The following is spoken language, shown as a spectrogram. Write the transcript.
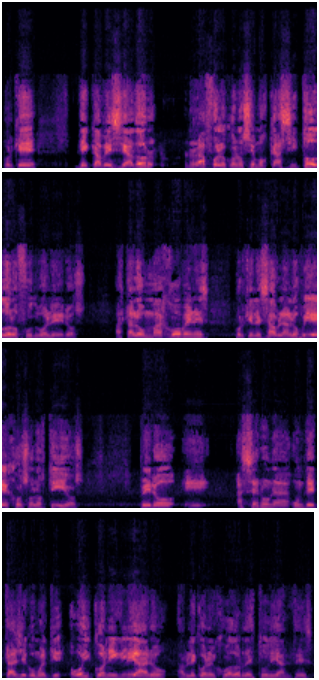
porque de cabeceador, Rafa lo conocemos casi todos los futboleros, hasta los más jóvenes, porque les hablan los viejos o los tíos. Pero eh, hacer una, un detalle como el que hoy con Igliaro, hablé con el jugador de estudiantes,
